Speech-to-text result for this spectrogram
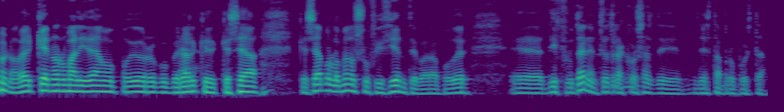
bueno, a ver qué normalidad hemos podido recuperar que, que sea, que sea por lo menos suficiente para poder eh, disfrutar, entre otras cosas, de, de esta propuesta.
